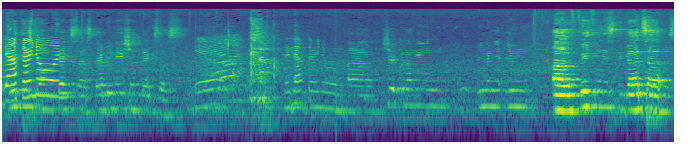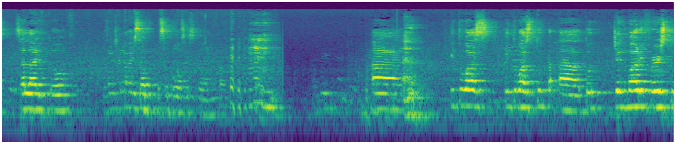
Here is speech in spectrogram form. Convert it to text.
Good afternoon. Texas, Every Nation, Texas. Yeah. Good afternoon. Ah, share ko lang yung yung, yung ah, faithfulness ni God sa sa life ko. Pasensya na kayo sa, sa boses ko. Ah, it was it was to, uh, to January 1st,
